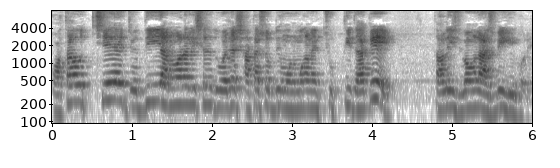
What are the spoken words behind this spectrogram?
কথা হচ্ছে, যদি আনোয়ার আলীর সাথে দু হাজার সাতাশ অব্দি মনমোহনের চুক্তি থাকে, তাহলে ইস্টবেঙ্গল আসবে কি করে?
